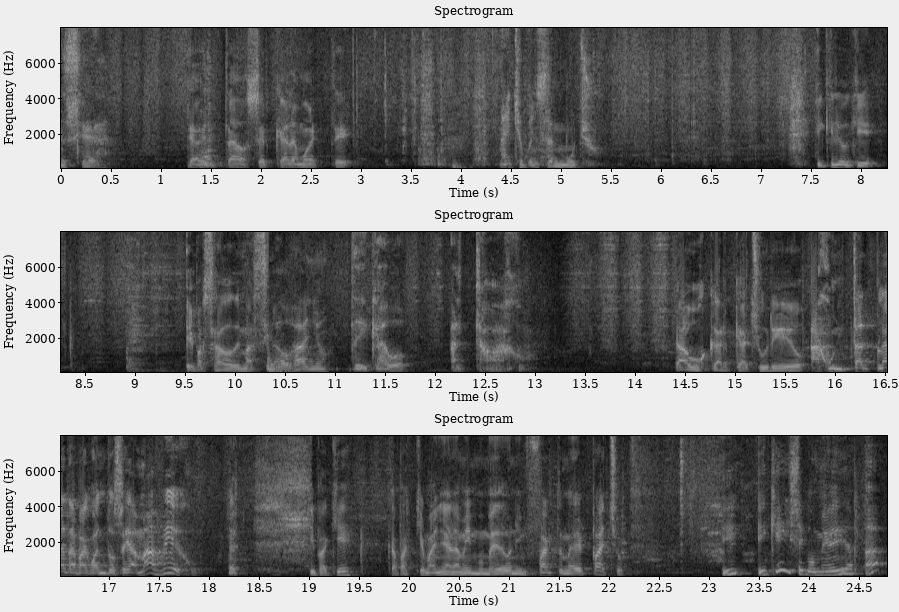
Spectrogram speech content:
Experiencia de haber estado cerca de la muerte me ha hecho pensar mucho. Y creo que he pasado demasiados años dedicado al trabajo. A buscar cachureo, a juntar plata para cuando sea más viejo. ¿Y para qué? Capaz que mañana mismo me dé un infarto y me despacho. ¿Y, ¿Y qué hice con mi vida? ¿Ah?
